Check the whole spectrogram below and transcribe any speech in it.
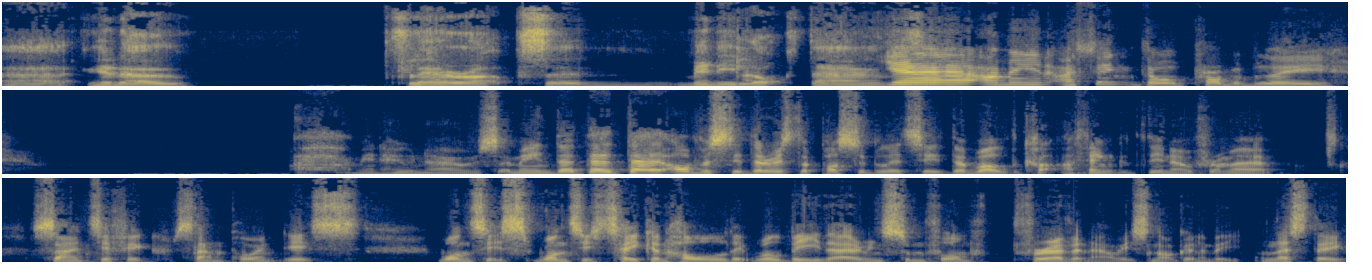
uh, you know, flare-ups and mini lockdowns? Yeah, I mean, I think they'll probably. I mean, who knows? I mean, there, there, there, obviously there is the possibility that. Well, I think you know, from a scientific standpoint, it's once it's once it's taken hold, it will be there in some form forever. Now, it's not going to be unless they,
